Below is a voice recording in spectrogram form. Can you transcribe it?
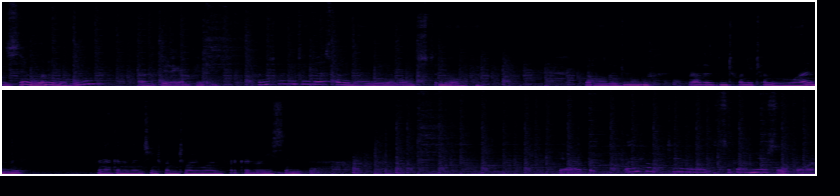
Does anyone know? What I want to do rather than 2021. We're not going to mention 2021 for a good reason. Yeah, but 2022, it's a good year so far.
